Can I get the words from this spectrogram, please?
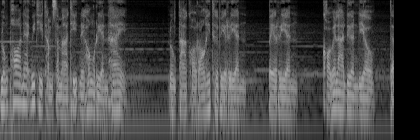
หลวงพ่อแนะวิธีทำสมาธิในห้องเรียนให้ หลวงตาขอร้องให้เธอไปเรียน ไปเรียน ขอเวลาเดือนเดียวแต่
